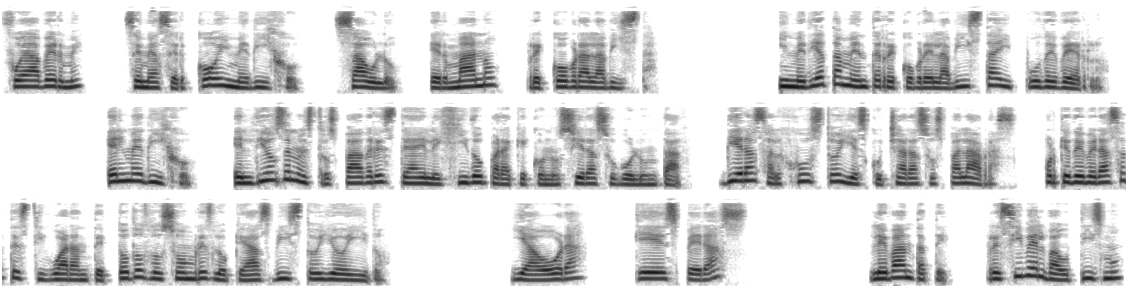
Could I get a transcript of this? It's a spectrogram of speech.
fue a verme, se me acercó y me dijo, Saulo, hermano, recobra la vista. Inmediatamente recobré la vista y pude verlo. Él me dijo, el Dios de nuestros padres te ha elegido para que conocieras su voluntad, dieras al justo y escucharas sus palabras, porque deberás atestiguar ante todos los hombres lo que has visto y oído. ¿Y ahora, qué esperas? Levántate, recibe el bautismo,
